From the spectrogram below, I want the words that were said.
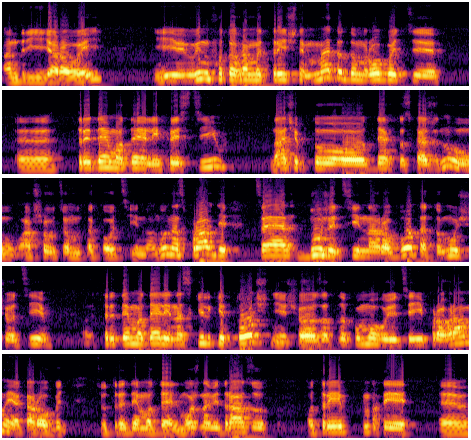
Андрій Яровий. І він фотограметричним методом робить е, 3D-моделі хрестів, начебто дехто скаже, ну а що в цьому такого цінного? Ну насправді це дуже цінна робота, тому що ці 3D-моделі наскільки точні, що за допомогою цієї програми, яка робить цю 3D-модель, можна відразу отримати е,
